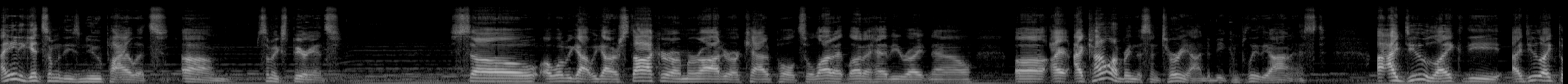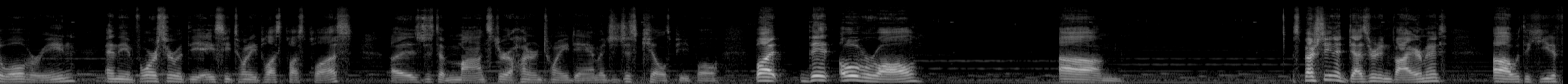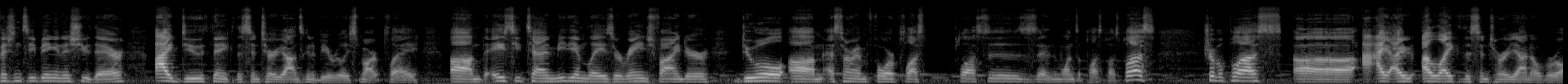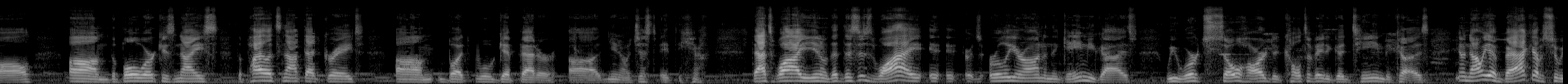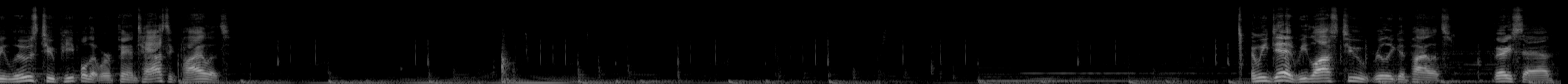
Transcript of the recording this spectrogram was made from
I need to get some of these new pilots um, some experience. So uh, what do we got? We got our Stalker, our Marauder, our Catapult. So a lot of, lot of heavy right now. Uh, I, I kind of want to bring the Centurion, to be completely honest. I, I do like the I do like the Wolverine and the Enforcer with the AC 20 plus plus plus uh, is just a monster, 120 damage. It just kills people. But the overall, um, especially in a desert environment, uh, with the heat efficiency being an issue there, I do think the Centurion's going to be a really smart play. Um, the AC-10, medium laser, rangefinder, dual um, SRM-4 plus pluses, and one's a plus plus plus, triple plus. Uh, I, I, I like the Centurion overall. Um, the bulwark is nice. The pilot's not that great, um, but we'll get better. Uh, you know, just it. You know, that's why you know that this is why it, it, earlier on in the game, you guys, we worked so hard to cultivate a good team because you know now we have backups. So we lose two people that were fantastic pilots. And we did. We lost two really good pilots. Very sad.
